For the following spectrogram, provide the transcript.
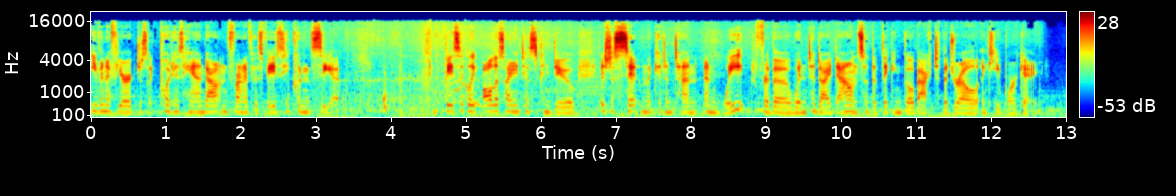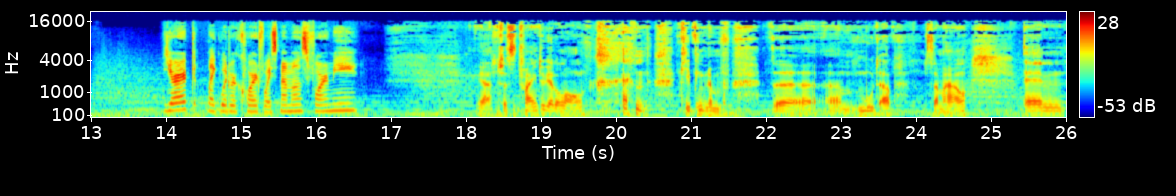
even if Jörg just like put his hand out in front of his face, he couldn't see it. Basically, all the scientists can do is just sit in the kitchen tent and wait for the wind to die down so that they can go back to the drill and keep working. Jörg like would record voice memos for me. Yeah, just trying to get along and keeping them the um, mood up somehow. And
